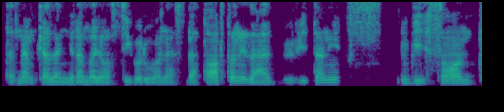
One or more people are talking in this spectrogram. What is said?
tehát nem kell ennyire nagyon szigorúan ezt betartani, lehet bővíteni, viszont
